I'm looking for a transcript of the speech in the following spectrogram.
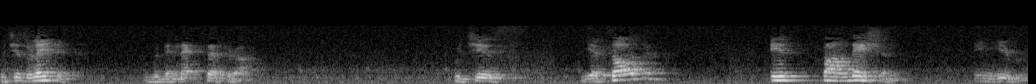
which is related with the next sephirah, which is Yesod is foundation in Hebrew.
